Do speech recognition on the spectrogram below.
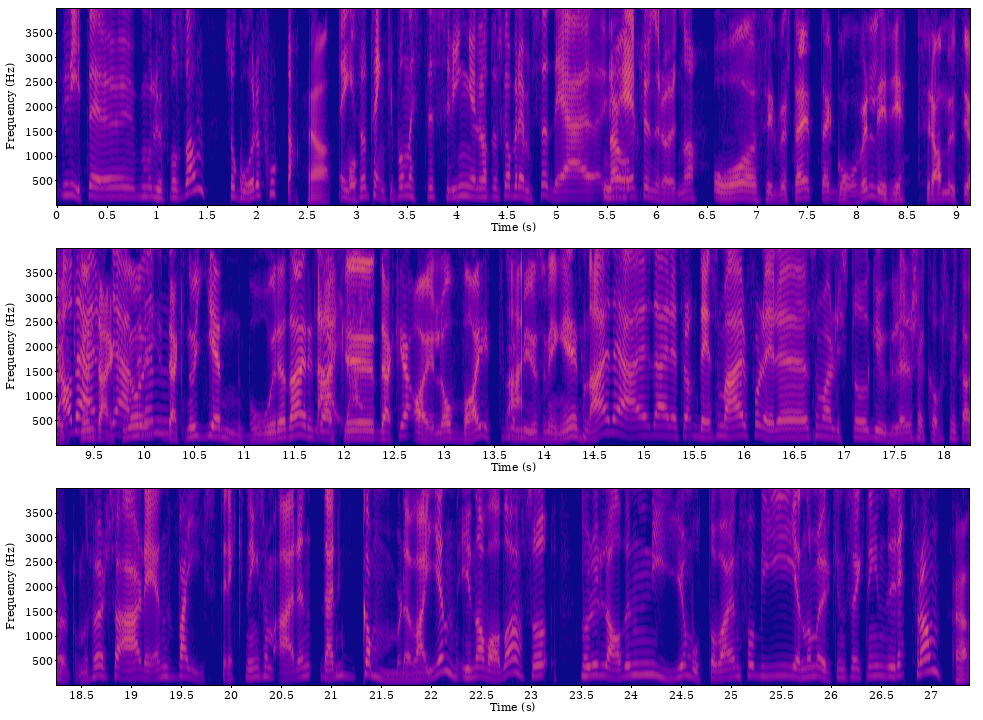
lite eh, luftmotstand, så går det fort, da. ja. Ingen og, som tenker på neste sving eller at det skal bremse. Det er Nei, helt underordna. og Silver State, det går vel rett fram ut i Ja, det er- det, er det er noe, en- det er ikke noe gjenboere der. det, er ikke, det er ikke Isle of White med Nei. mye svinger. Nei, det er, det er rett fram. Det som er, for dere som har lyst til å google eller sjekke opp som ikke har hørt om det før, så er det en veistrekning som er en Det er den gamle veien i Nevada. Så når de la den nye motorveien forbi gjennom ørkenstrekningen rett fram, Ja.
